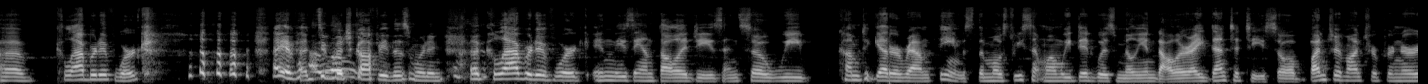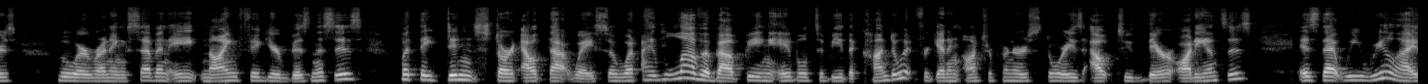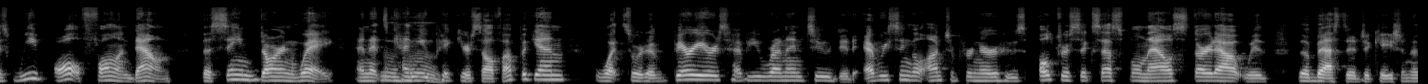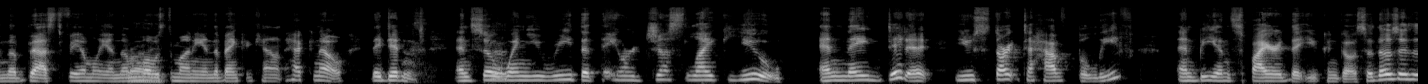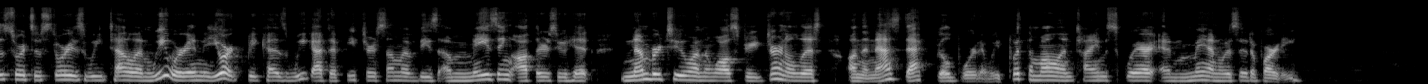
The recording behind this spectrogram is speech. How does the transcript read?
a collaborative work. I have had too much it. coffee this morning. A collaborative work in these anthologies. And so we come together around themes. The most recent one we did was Million Dollar Identity. So a bunch of entrepreneurs who are running seven, eight, nine figure businesses, but they didn't start out that way. So, what I love about being able to be the conduit for getting entrepreneurs' stories out to their audiences is that we realize we've all fallen down the same darn way. And it's mm-hmm. can you mm-hmm. pick yourself up again? What sort of barriers have you run into? Did every single entrepreneur who's ultra successful now start out with the best education and the best family and the right. most money in the bank account? Heck no they didn't. And so when you read that they are just like you and they did it you start to have belief and be inspired that you can go. So those are the sorts of stories we tell. And we were in New York because we got to feature some of these amazing authors who hit number two on the Wall Street Journal list on the NASDAQ billboard. And we put them all in Times Square. And man, was it a party.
